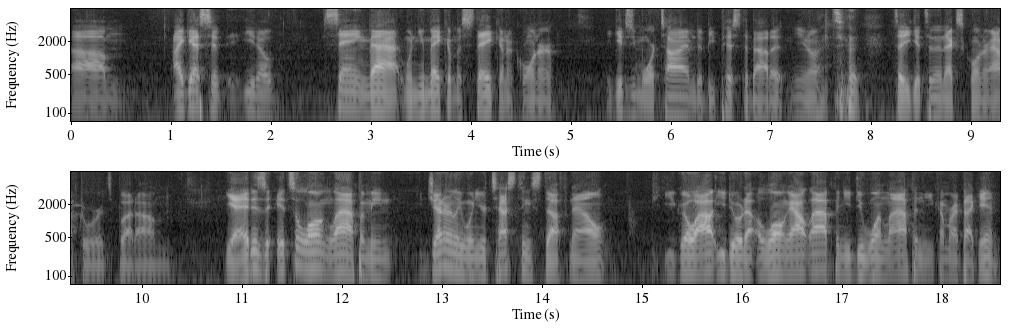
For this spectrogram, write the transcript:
Um, I guess it, you know, saying that when you make a mistake in a corner, it gives you more time to be pissed about it. You know, until you get to the next corner afterwards. But um, yeah, it is. It's a long lap. I mean, generally when you're testing stuff now, you go out, you do a long out lap, and you do one lap, and then you come right back in.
